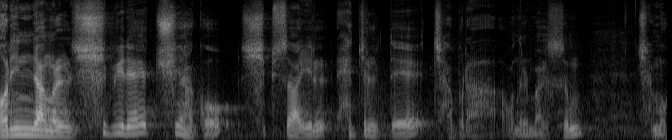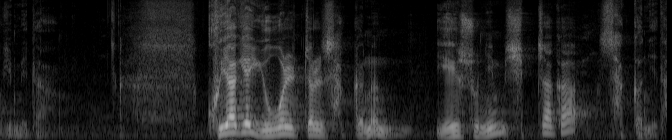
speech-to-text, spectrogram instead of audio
어린 양을 10일에 취하고 14일 해질 때에 잡으라. 오늘 말씀 제목입니다. 구약의 유월절 사건은 예수님 십자가 사건이다.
